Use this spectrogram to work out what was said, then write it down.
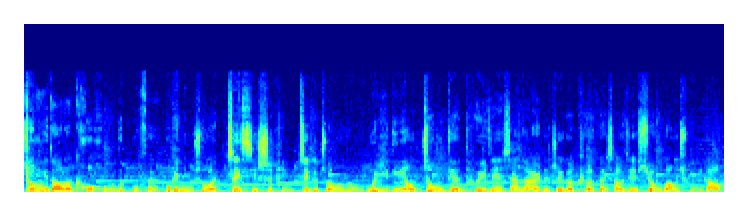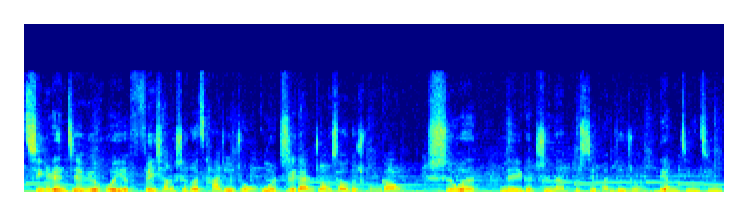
终于到了口红的部分，我跟你们说，这期视频这个妆容，我一定要重点推荐香奈儿的这个可可小姐炫光唇膏。情人节约会也非常适合擦这种果汁感妆效的唇膏。试问哪个直男不喜欢这种亮晶晶、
